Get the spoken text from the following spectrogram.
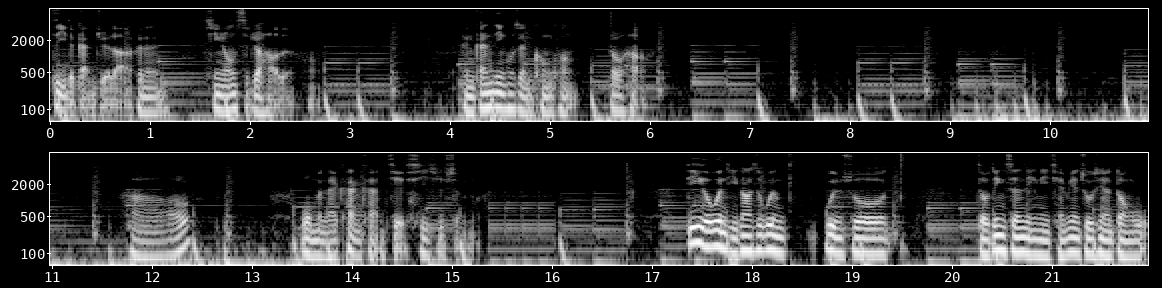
自己的感觉啦，可能形容词就好了。很干净或是很空旷都好。好，我们来看看解析是什么。第一个问题，刚刚是问问说。走进森林，你前面出现的动物，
